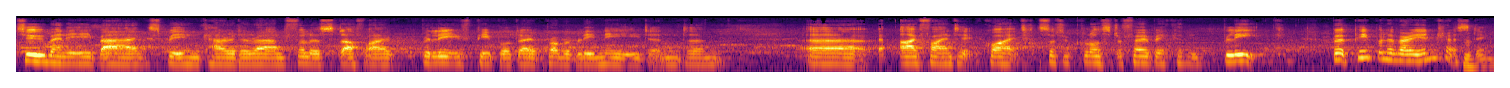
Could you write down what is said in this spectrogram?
too many bags being carried around full of stuff I believe people don't probably need, and um, uh, I find it quite sort of claustrophobic and bleak. But people are very interesting,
